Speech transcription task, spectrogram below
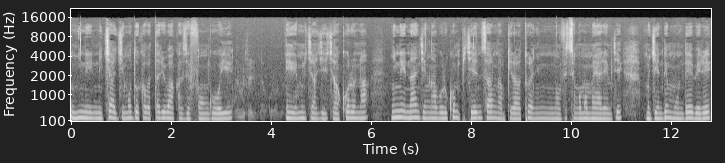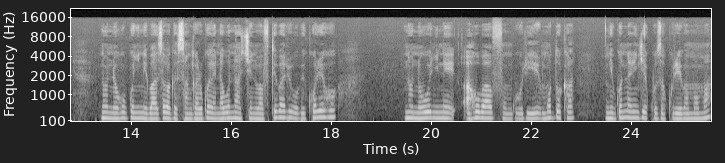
nyine ni cya gihe imodoka batari bakazifunguye eh, muri cya gihe cya korona nyine nanjye nkabura uko mbigenza nkabwira abaturanyi numvise ngo mama yarembye mugende mu ndebere noneho ubwo nyine baza bagasanga arwaye nabo nta kintu bafite bari bubikoreho noneho nyine aho bafunguriye imodoka ni bwo nari ngiye kuza kureba mama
